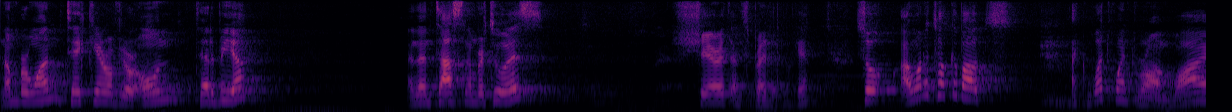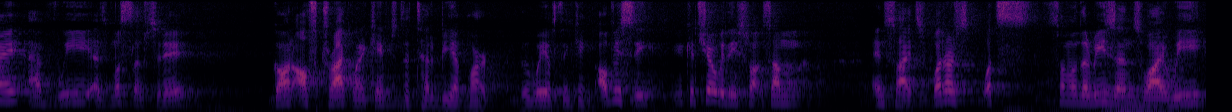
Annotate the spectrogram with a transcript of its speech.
Number one, take care of your own tarbiyah. And then task number two is share it and spread it. Okay? So I want to talk about like what went wrong? Why have we as Muslims today gone off track when it came to the tarbiyah part, the way of thinking? Obviously, you can share with you some insights. What are what's some of the reasons why we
